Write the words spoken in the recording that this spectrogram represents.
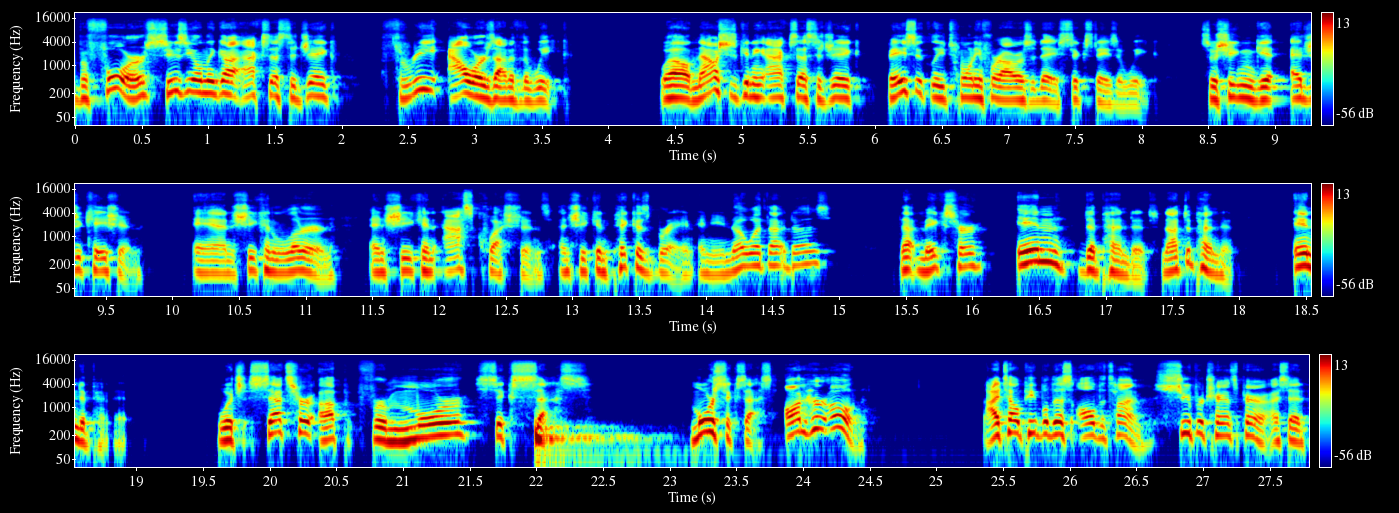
before Susie only got access to Jake three hours out of the week. Well, now she's getting access to Jake basically 24 hours a day, six days a week. So she can get education and she can learn and she can ask questions and she can pick his brain. And you know what that does? That makes her independent, not dependent, independent, which sets her up for more success, more success on her own. I tell people this all the time, super transparent. I said,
